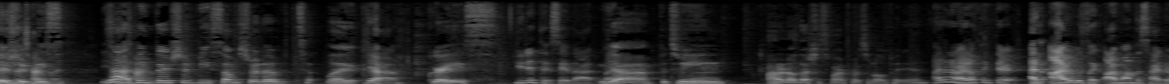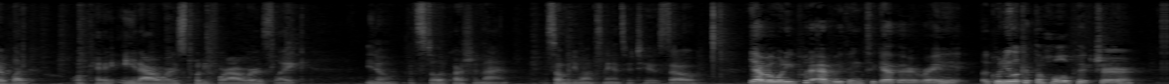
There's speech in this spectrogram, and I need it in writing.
there There's a should time be. limit. Yeah, I think there should be some sort of t- like Yeah, grace. you did th- say that. but- Yeah, between I don't know. That's just my personal opinion. I don't know. I don't think they're. And I was like, I'm on the side of like, okay, eight hours, 24 hours. Like, you know, it's still a question that somebody wants an answer to. So, Yeah, but when you put everything together, right? Like when you look at the whole picture,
